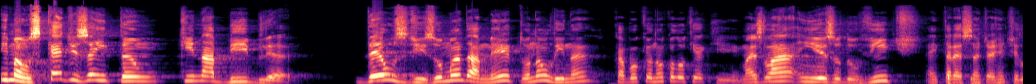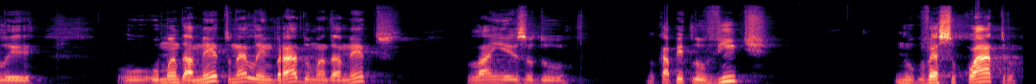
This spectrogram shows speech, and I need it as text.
Irmãos, quer dizer então que na Bíblia Deus diz o mandamento, eu não li, né? Acabou que eu não coloquei aqui, mas lá em Êxodo 20, é interessante a gente ler o, o mandamento, né? Lembrar do mandamento, lá em Êxodo, no capítulo 20, no verso 4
